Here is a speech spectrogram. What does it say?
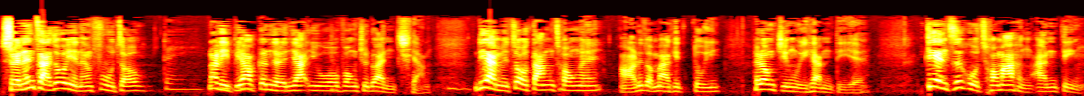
水能载舟也能覆舟，对，那你不要跟着人家一窝蜂去乱抢，你还没做当冲呢，啊，你都卖去堆，那种真危险的。电子股筹码很安定，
